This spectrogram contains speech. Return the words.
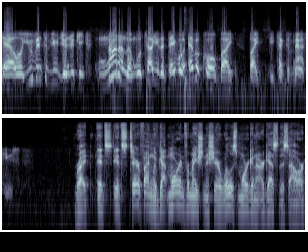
Taylor. You've interviewed Ginger Key. None of them will tell you that they were ever called by by Detective Matthews. Right. It's it's terrifying. We've got more information to share. Willis Morgan, our guest this hour,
